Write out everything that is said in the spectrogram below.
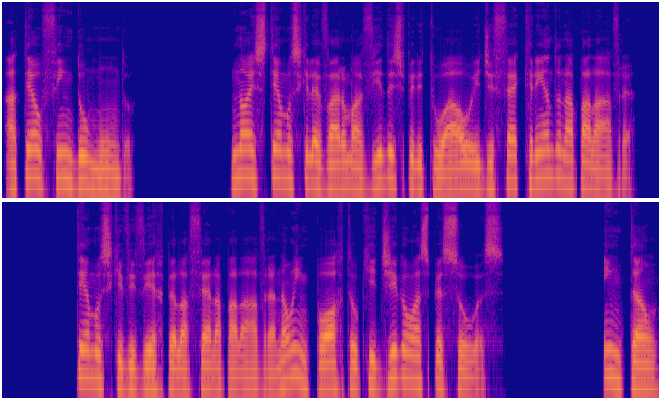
até o fim do mundo. Nós temos que levar uma vida espiritual e de fé crendo na palavra. Temos que viver pela fé na palavra, não importa o que digam as pessoas. Então,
